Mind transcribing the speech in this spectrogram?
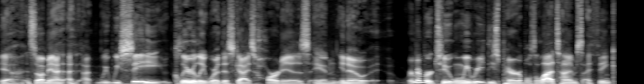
yeah. And so, I mean, I, I, I, we we see clearly where this guy's heart is, and mm-hmm. you know, remember too when we read these parables, a lot of times I think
